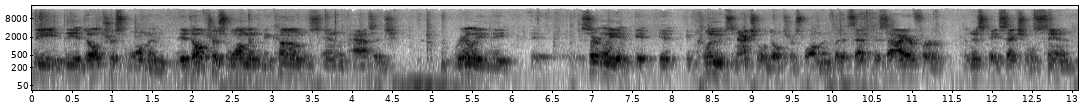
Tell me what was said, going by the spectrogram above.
the, the adulterous woman. The adulterous woman becomes, in the passage, really the certainly it, it, it, includes an actual adulterous woman, but it's that desire for, in this case, sexual sin.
